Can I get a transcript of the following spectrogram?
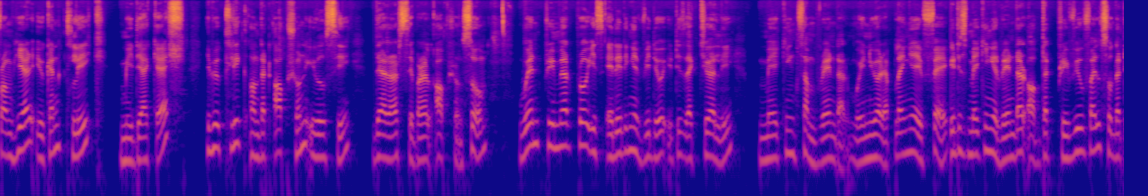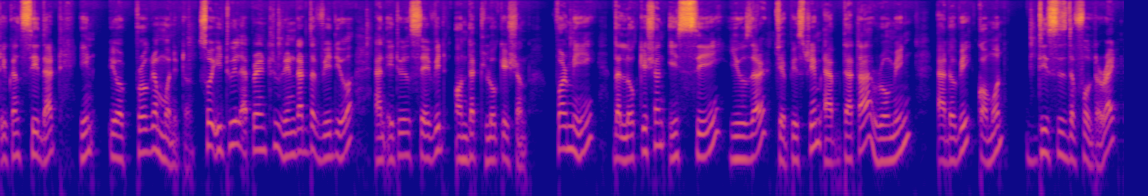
from here you can click media cache if you click on that option you will see there are several options. So when premiere pro is editing a video it is actually making some render. When you are applying a effect it is making a render of that preview file so that you can see that in your program monitor. So it will apparently render the video and it will save it on that location. For me the location is c user jpstream app data roaming adobe common. This is the folder right?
